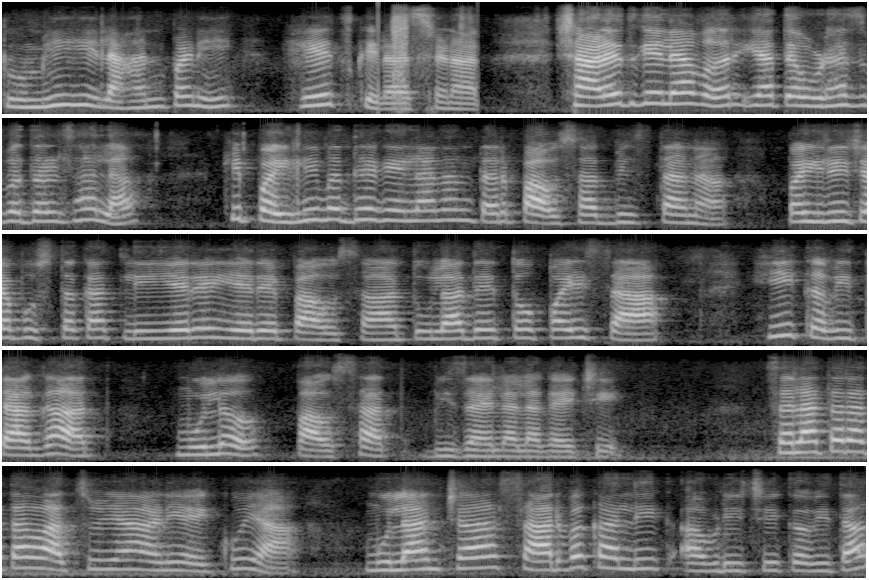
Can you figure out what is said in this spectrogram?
तुम्हीही लहानपणी हेच केलं असणार. शाळेत गेल्यावर यात एवढाच बदल झाला की पहिलीमध्ये गेल्यानंतर पावसात भिजताना पहिलीच्या पुस्तकातली येरे येरे पावसा तुला देतो पैसा ही कविता गात मुलं पावसात भिजायला लागायची. चला तर आता वाचूया आणि ऐकूया मुलांच्या सार्वकालिक आवडीची कविता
